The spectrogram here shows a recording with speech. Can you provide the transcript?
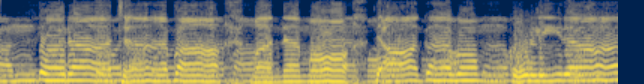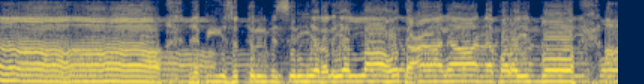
എന്തൊരാജപ മനമോ ത്യാഗവും കുളിരാ. പറയുമ്പോ ആ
